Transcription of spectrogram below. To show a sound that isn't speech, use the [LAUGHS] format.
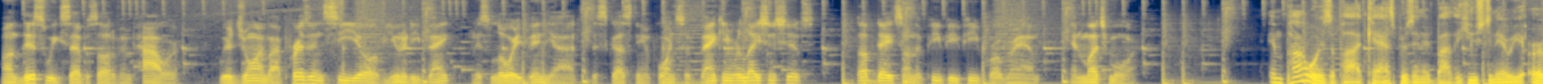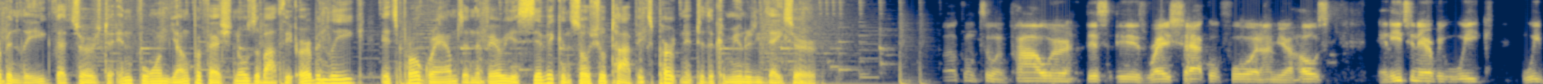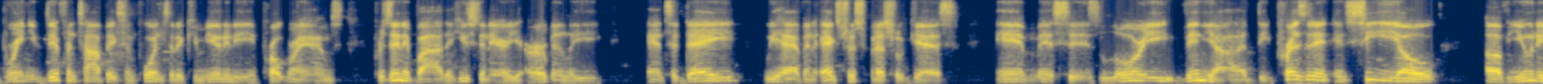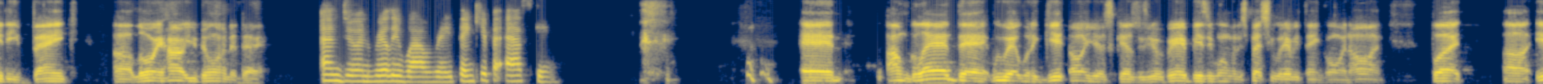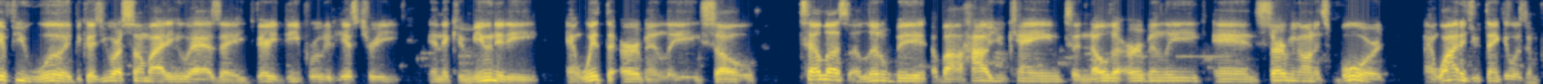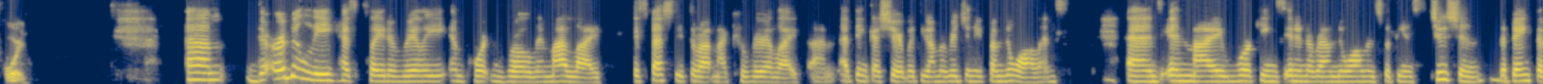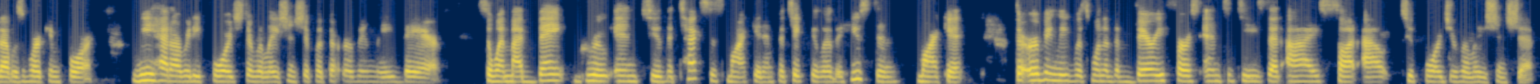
On this week's episode of Empower, we're joined by President and CEO of Unity Bank, Ms. Laurie Vignaud, to discuss the importance of banking relationships, updates on the PPP program, and much more. Empower is a podcast presented by the Houston Area Urban League that serves to inform young professionals about the Urban League, its programs, and the various civic and social topics pertinent to the community they serve. Welcome to Empower. This is Ray Shackleford. I'm your host. And each and every week, we bring you different topics important to the community and programs presented by the Houston Area Urban League. And today, we have an extra special guest in Mrs. Laurie Vignaud, the president and CEO of Unity Bank. Uh, Laurie, how are you doing today? I'm doing really well, Ray. Thank you for asking. [LAUGHS] and I'm glad that we were able to get on your schedule. You're a very busy woman, especially with everything going on. But uh, if you would, because you are somebody who has a very deep rooted history in the community and with the Urban League. So tell us a little bit about how you came to know the Urban League and serving on its board, and why did you think it was important? Um, the Urban League has played a really important role in my life especially throughout my career life. Um, I think I shared with you, I'm originally from New Orleans. And in my workings in and around New Orleans with the institution, the bank that I was working for, we had already forged a relationship with the Urban League there. So when my bank grew into the Texas market, in particular the Houston market, the Urban League was one of the very first entities that I sought out to forge a relationship.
